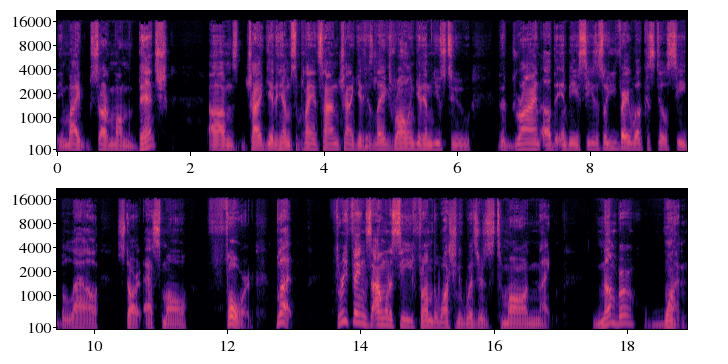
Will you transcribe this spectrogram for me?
they might start him on the bench. Um, try to get him some playing time, trying to get his legs rolling, get him used to the grind of the NBA season. So you very well could still see Bilal start as small forward. But three things I want to see from the Washington Wizards tomorrow night. Number one,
